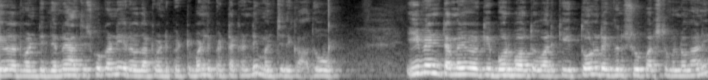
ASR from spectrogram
ఈరోజు అటువంటి నిర్ణయాలు తీసుకోకండి ఈరోజు అటువంటి పెట్టుబడులు పెట్టకండి మంచిది కాదు. ఈవెంట్ అమెరికి బోర్బాల్తో వారికి తోలు రెగ్గిన షూ పరిశ్రమలో కానీ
